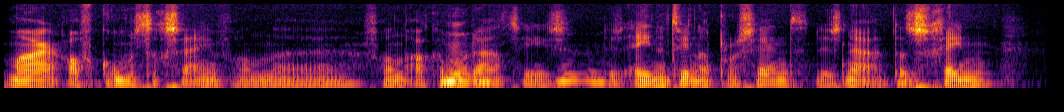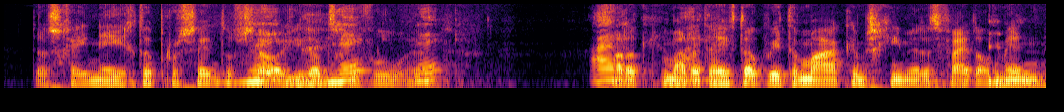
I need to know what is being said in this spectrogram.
maar afkomstig zijn van, uh, van accommodaties. Mm. Dus 21%. Dus nou, dat is geen, dat is geen 90% of zo, nee, als je dat nee, gevoel nee. hebt. Maar dat, maar dat heeft ook weer te maken misschien met het feit dat men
